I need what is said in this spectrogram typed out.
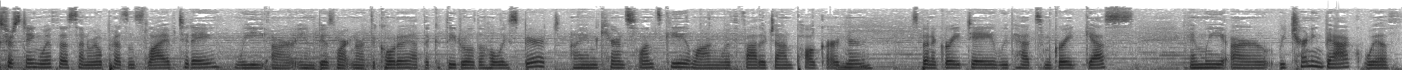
Thanks for staying with us on Real Presence Live today. We are in Bismarck, North Dakota at the Cathedral of the Holy Spirit. I am Karen Selensky along with Father John Paul Gardner. Mm-hmm. It's been a great day. We've had some great guests, and we are returning back with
